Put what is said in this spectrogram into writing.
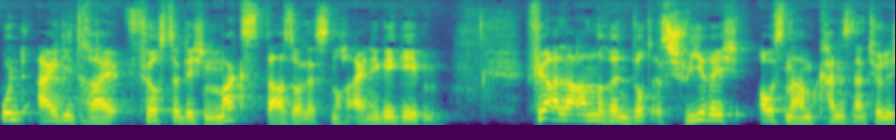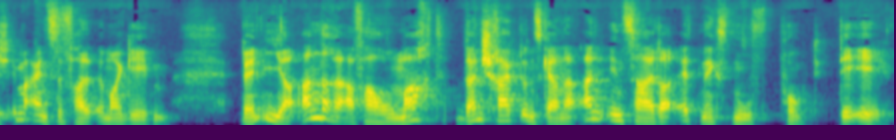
und ID3 First Edition Max. Da soll es noch einige geben. Für alle anderen wird es schwierig. Ausnahmen kann es natürlich im Einzelfall immer geben. Wenn ihr andere Erfahrungen macht, dann schreibt uns gerne an insider@nextmove.de.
